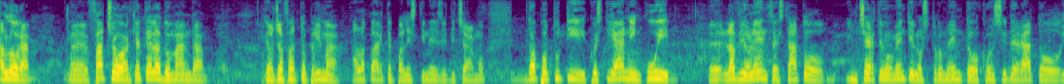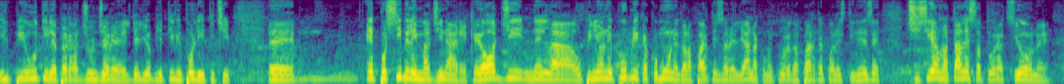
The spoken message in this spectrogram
Allora, eh, faccio anche a te la domanda che ho già fatto prima alla parte palestinese, diciamo. Dopo tutti questi anni in cui eh, la violenza è stato in certi momenti lo strumento considerato il più utile per raggiungere degli obiettivi politici, eh, è possibile immaginare che oggi nella opinione pubblica comune dalla parte israeliana come pure da parte palestinese ci sia una tale saturazione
